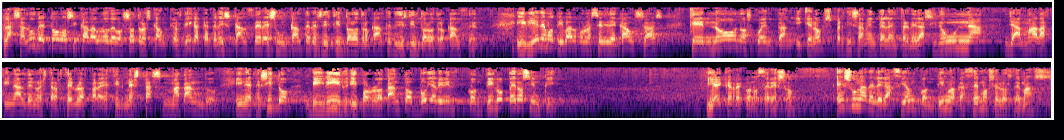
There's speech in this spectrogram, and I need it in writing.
La salud de todos y cada uno de vosotros, que aunque os diga que tenéis cáncer, es un cáncer, es distinto al otro cáncer y distinto al otro cáncer. Y viene motivado por una serie de causas que no nos cuentan y que no es precisamente la enfermedad, sino una llamada final de nuestras células para decir, me estás matando y necesito vivir y por lo tanto voy a vivir contigo pero sin ti. Y hay que reconocer eso es una delegación continua que hacemos en los demás.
